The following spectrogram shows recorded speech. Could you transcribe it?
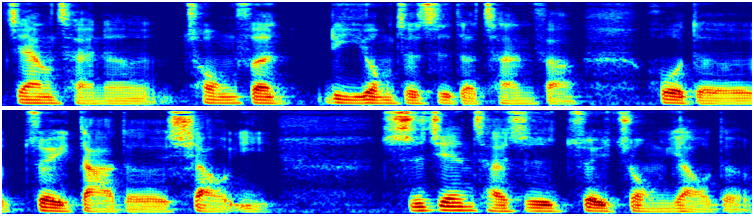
这样才能充分利用这次的参访，获得最大的效益。时间才是最重要的。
